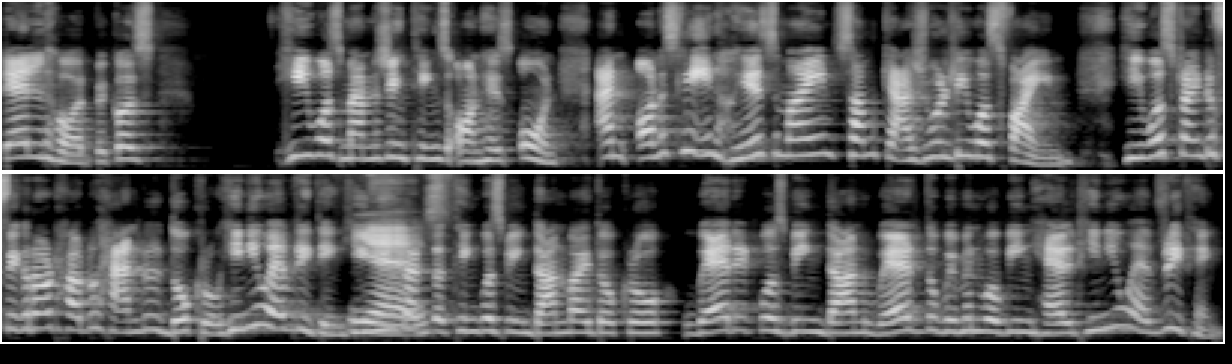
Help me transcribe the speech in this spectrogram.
tell her because he was managing things on his own. And honestly, in his mind, some casualty was fine. He was trying to figure out how to handle Dokro. He knew everything. He yes. knew that the thing was being done by Dokro, where it was being done, where the women were being held. He knew everything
